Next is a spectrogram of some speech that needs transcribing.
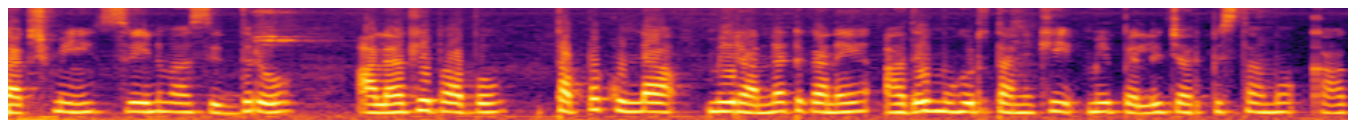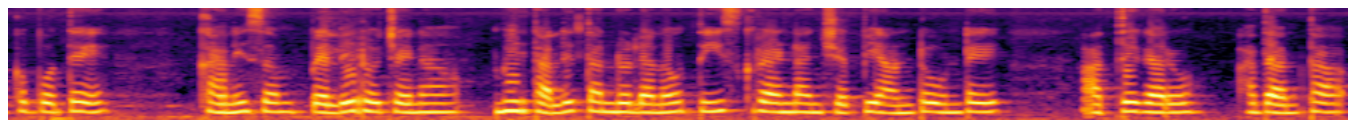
లక్ష్మి శ్రీనివాస్ ఇద్దరు అలాగే బాబు తప్పకుండా మీరు అన్నట్టుగానే అదే ముహూర్తానికి మీ పెళ్ళి జరిపిస్తాము. కాకపోతే కనీసం పెళ్ళి రోజైనా మీ తల్లిదండ్రులను తీసుకురండి అని చెప్పి అంటూ ఉంటే అత్తయ్యగారు అదంతా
